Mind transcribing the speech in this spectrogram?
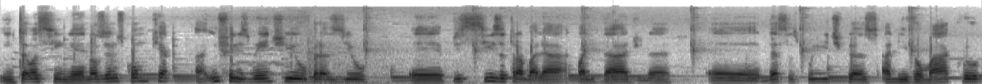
Então, assim, é, nós vemos como que, a, a, infelizmente, o Brasil é, precisa trabalhar a qualidade, né? É, dessas políticas a nível macro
